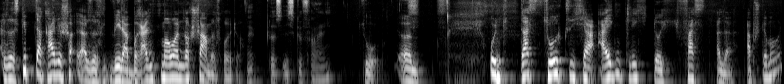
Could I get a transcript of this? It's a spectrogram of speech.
also es gibt da keine, Sch also weder Brandmauern noch Schamesröte. Ja, das ist gefallen. So. Ähm, und das zog sich ja eigentlich durch fast alle Abstimmungen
